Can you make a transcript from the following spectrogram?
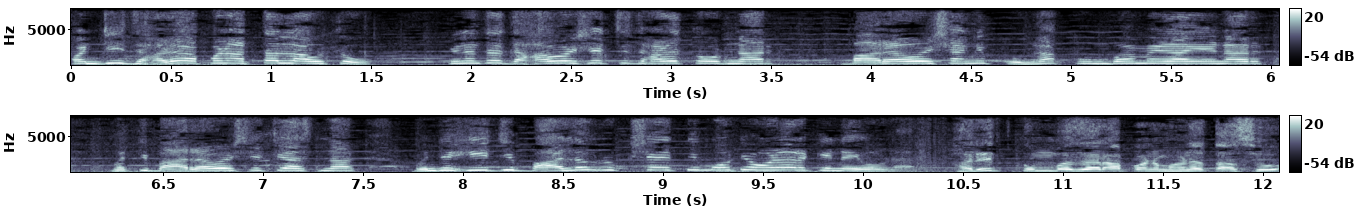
पण जी झाडं आपण आता लावतो ती नंतर दहा वर्षाची झाडं तोडणार बारा वर्षांनी पुन्हा कुंभमेळा येणार. मग ती बारा वर्षाची असणार. म्हणजे ही जी बालवृक्ष आहे ती मोठी होणार की नाही होणार? हरित कुंभ जर आपण म्हणत असू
